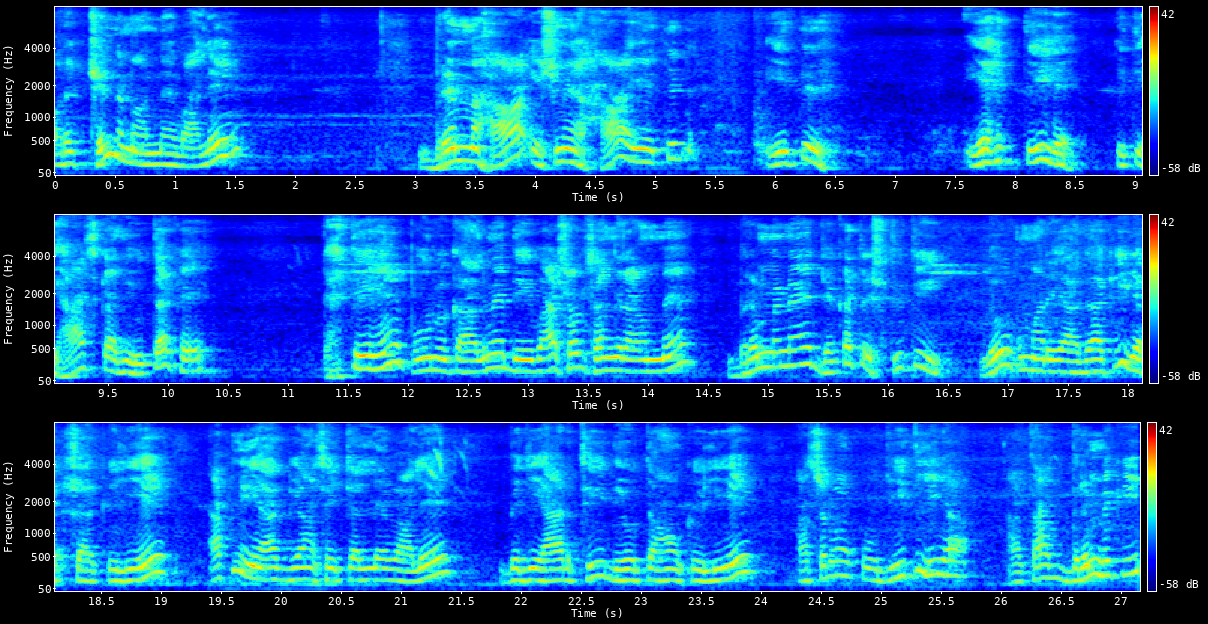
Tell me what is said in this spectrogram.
परिच्छिन्न मानने वाले ब्रह्म हा, इसमें हा एतिद यह ती है। इतिहास का द्योतक है। कहते हैं पूर्व काल में देवासुर संग्राम में ब्रह्म ने जगत स्थिति लोक मर्यादा की रक्षा के लिए अपनी आज्ञा से चलने वाले विजयार्थी देवताओं के लिए असरों को जीत लिया। अर्थात ब्रह्म की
